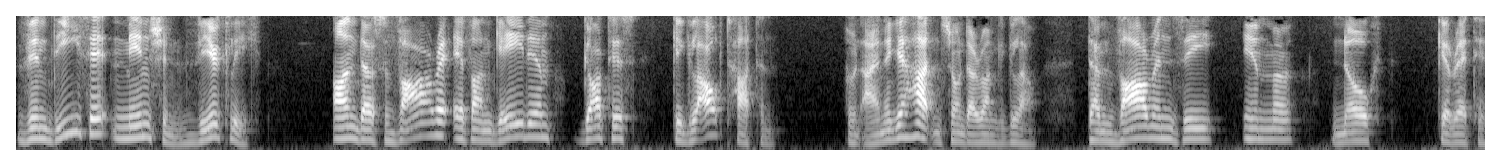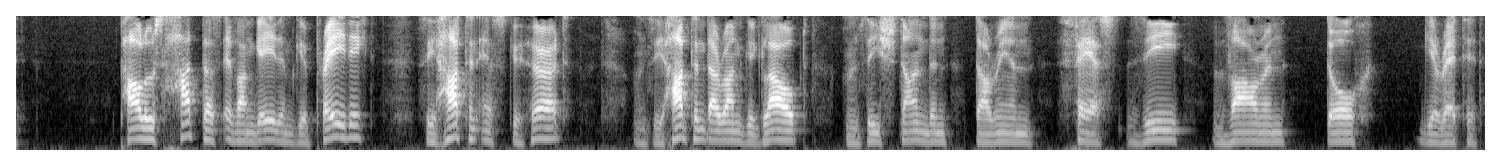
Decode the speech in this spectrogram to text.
Wenn diese Menschen wirklich an das wahre Evangelium Gottes geglaubt hatten, und einige hatten schon daran geglaubt, dann waren sie immer noch gerettet. Paulus hat das Evangelium gepredigt, sie hatten es gehört und sie hatten daran geglaubt und sie standen darin fest. Sie waren doch gerettet.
